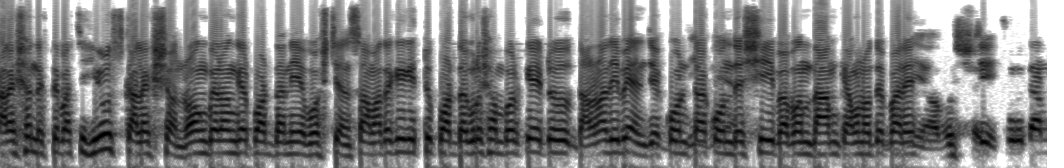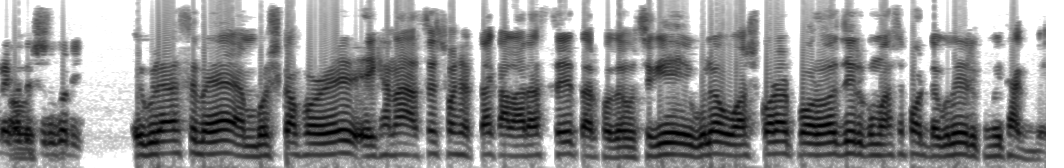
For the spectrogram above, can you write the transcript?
কালেকশন দেখতে পাচ্ছি হিউজ কালেকশন রং বেরঙের পর্দা নিয়ে বসছেন। সো আমাদেরকে একটু পর্দাগুলো সম্পর্কে একটু ধারণা দিবেন যে কোনটা কোন দেশি এবং দাম কেমন হতে পারে? অবশ্যই। শুরুতে আমরা এখানে শুরু করি। এগুলো আছে ভাইয়া অ্যাম্বুশ কাপড়ের এখানে আছে ছয় সাতটা কালার আছে। তারপরে হচ্ছে কি এগুলো ওয়াশ করার পরও যেরকম আছে পর্দাগুলো এরকমই থাকবে।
